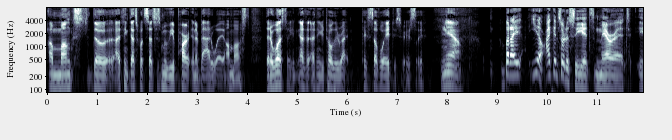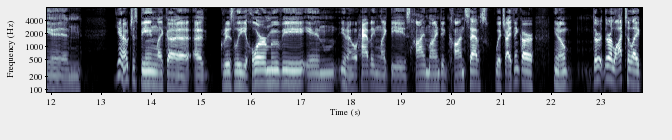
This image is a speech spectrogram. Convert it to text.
amongst the. I think that's what sets this movie apart in a bad way, almost. That it was taken. I, th- I think you're totally right. Takes itself way too seriously. Yeah. But I, you know, I can sort of see its merit in, you know, just being like a, a grisly horror movie in, you know, having like these high-minded concepts, which I think are, you know, they're, they're a lot to like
